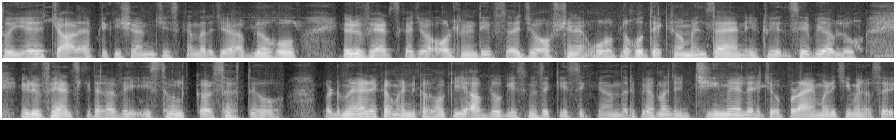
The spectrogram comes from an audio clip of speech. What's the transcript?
तो ये चार एप्लीकेशन जिसके अंदर जो आप लोगों को फैंस का जो ऑल्टरनेटिव है, जो ऑप्शन है, वो आप लोगों को देखने को मिलता है। एंड से भी आप लोग फैंस की तरफ़ भी इस्तेमाल कर सकते हो। बट मैं रिकमेंड करूँगा कि आप लोग इसमें से किसी के अंदर भी अपना जो जी है, जो प्राइमरी जी मेल उसे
